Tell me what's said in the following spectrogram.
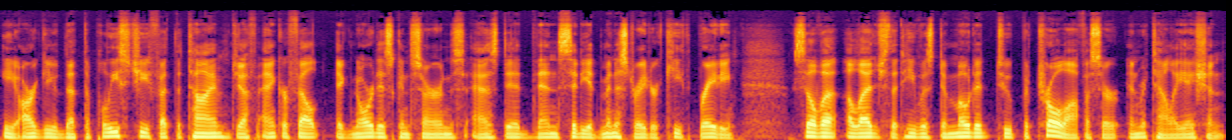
He argued that the police chief at the time, Jeff Ankerfelt, ignored his concerns, as did then city administrator Keith Brady. Silva alleged that he was demoted to patrol officer in retaliation.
